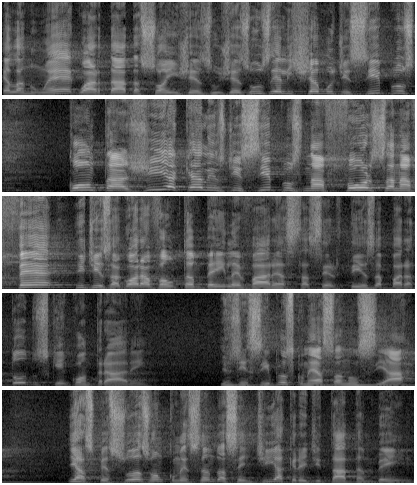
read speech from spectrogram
ela não é guardada só em Jesus. Jesus, ele chama os discípulos, contagia aqueles discípulos na força, na fé, e diz: agora vão também levar essa certeza para todos que encontrarem. E os discípulos começam a anunciar, e as pessoas vão começando a sentir e acreditar também.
